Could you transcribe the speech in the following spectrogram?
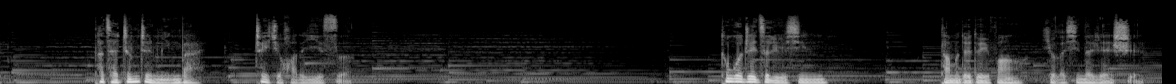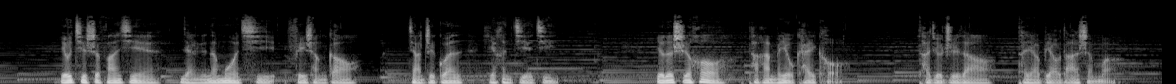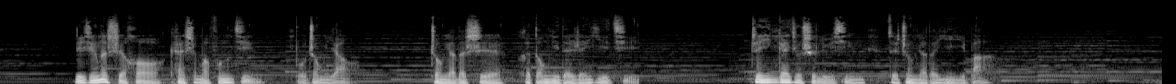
他才真正明白这句话的意思。通过这次旅行，他们对对方有了新的认识。尤其是发现两人的默契非常高，价值观也很接近。有的时候他还没有开口，他就知道他要表达什么。旅行的时候看什么风景不重要，重要的是和懂你的人一起。这应该就是旅行最重要的意义吧。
